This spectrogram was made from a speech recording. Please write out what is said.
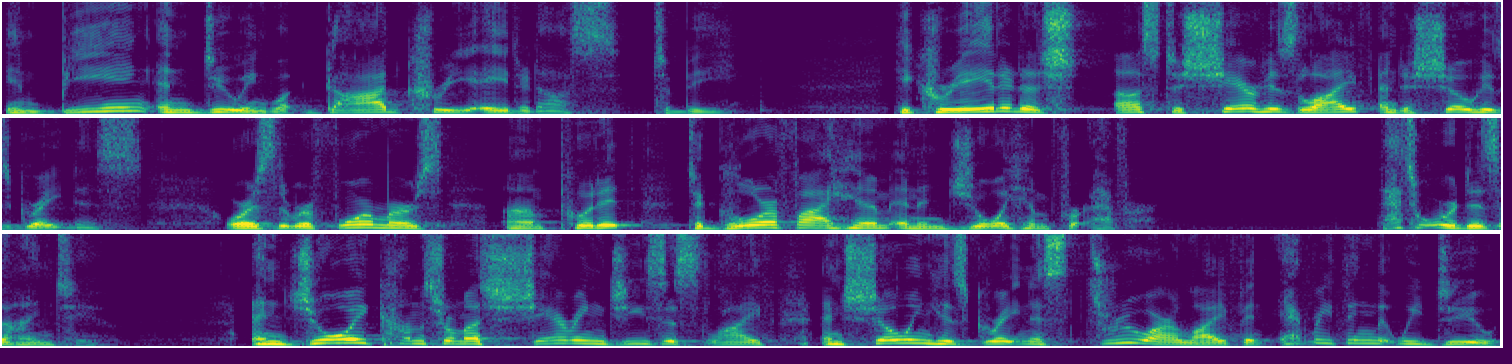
in being and doing what God created us to be. He created us to share His life and to show His greatness or as the reformers um, put it, to glorify Him and enjoy Him forever. That's what we're designed to. And joy comes from us sharing Jesus' life and showing his greatness through our life in everything that we do,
